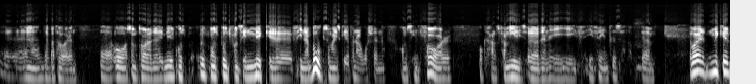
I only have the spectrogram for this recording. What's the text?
eh, debattören eh, och som talade med utgångspunkt från sin mycket eh, fina bok som han skrev för några år sedan om sin far och hans familjs öden i, i, i Förintelsen. Och, eh, det var mycket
